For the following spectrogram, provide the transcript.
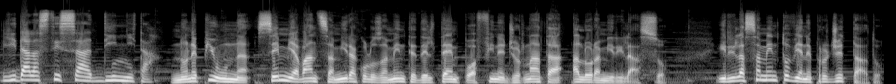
gli dà la stessa dignità. Non è più un se mi avanza miracolosamente del tempo a fine giornata allora mi rilasso. Il rilassamento viene progettato,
